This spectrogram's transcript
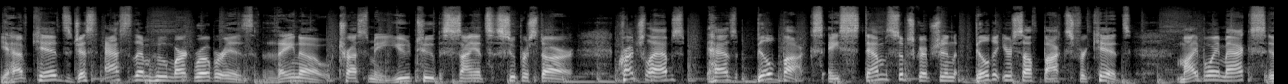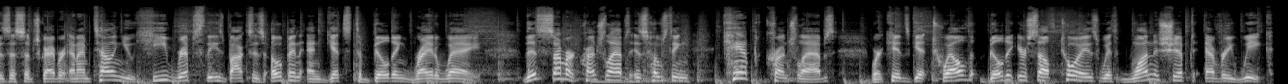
You have kids? Just ask them who Mark Rober is. They know. Trust me, YouTube science superstar. Crunch Labs has BuildBox, a STEM subscription build it yourself box for kids. My boy Max is a subscriber, and I'm telling you, he rips these boxes open and gets to building right away. This summer, Crunch Labs is hosting Camp Crunch Labs, where kids get 12 build it yourself toys with one shipped every week.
